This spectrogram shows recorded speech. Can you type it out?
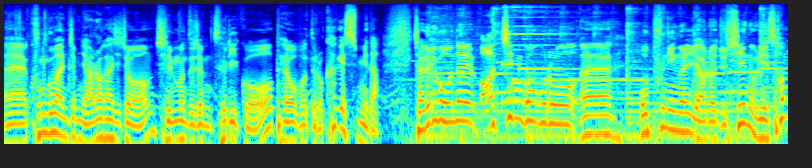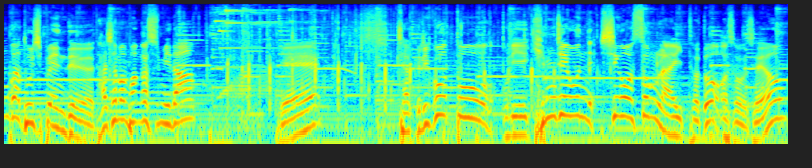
에, 궁금한 점 여러 가지 좀 질문도 좀 드리고 배워보도록 하겠습니다. 자 그리고 오늘 멋진 곡으로 에, 오프닝을 열어주신 우리 섬과 도시 밴드 다시 한번 반갑습니다. 예. 자 그리고 또 우리 김재훈 싱어송라이터도 어서 오세요.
